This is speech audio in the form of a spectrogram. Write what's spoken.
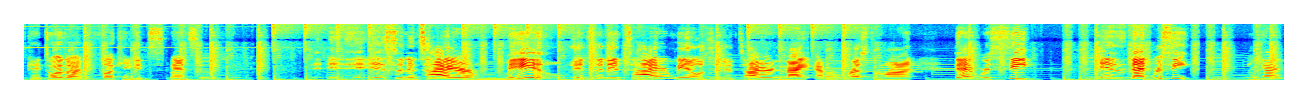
Okay, toys are fucking expensive. it's an entire meal. It's an entire meal. It's an entire night at a restaurant. That receipt is that receipt. Okay.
